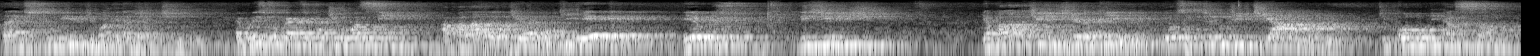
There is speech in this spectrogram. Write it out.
para instruir de maneira gentil. É por isso que o verso continua assim: a palavra de ânimo que ele, Deus, lhes dirige. E a palavra dirigir aqui tem o sentido de diálogo, de comunicação.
